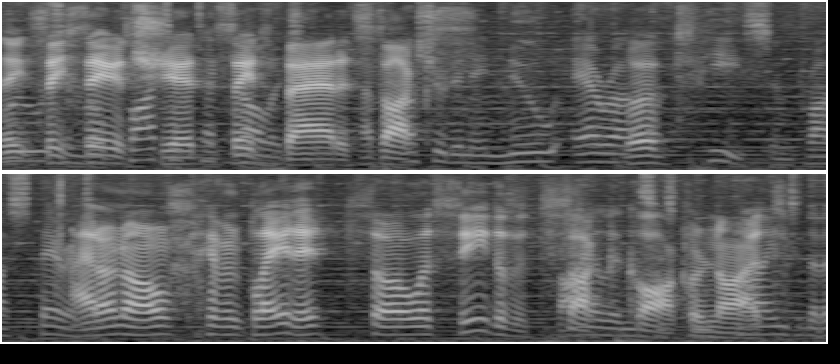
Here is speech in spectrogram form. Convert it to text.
They, they say it's shit, they say it's bad, it sucks. but I don't know, haven't played it, so let's see does it suck cock or not. to the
